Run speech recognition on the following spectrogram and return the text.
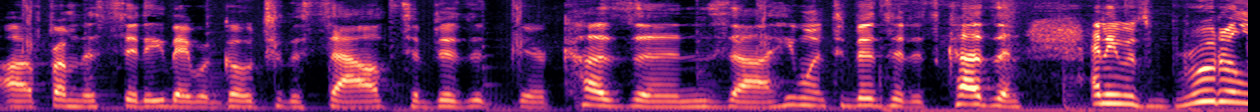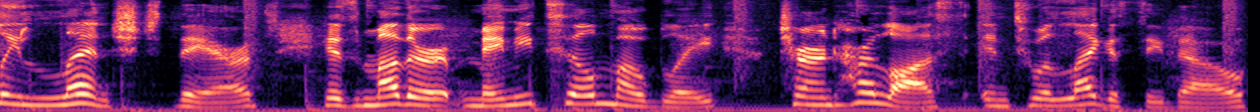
uh, from the city. They would go to the South to visit their cousins. Uh, he went to visit his cousin, and he was brutally lynched there. His mother, Mamie Till Mobley, turned her loss into a legacy, though,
